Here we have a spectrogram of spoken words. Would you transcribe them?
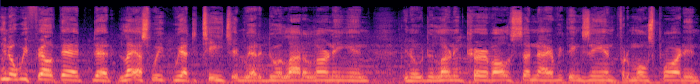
you know, we felt that that last week we had to teach and we had to do a lot of learning, and you know, the learning curve. All of a sudden, now everything's in for the most part, and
